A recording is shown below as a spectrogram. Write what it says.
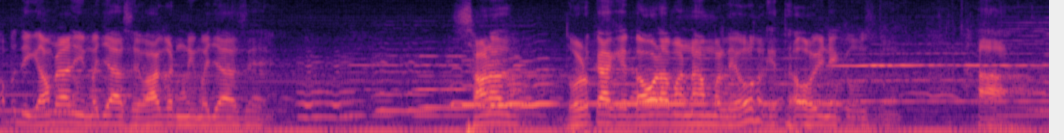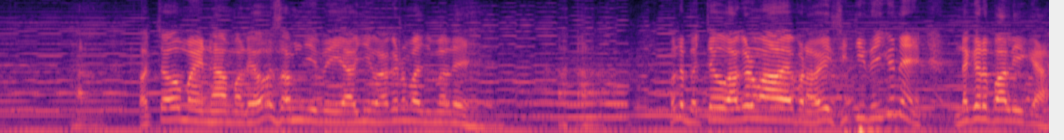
આ બધી ગામડાની મજા છે, વાગડની મજા છે. સાણા ધોળકા કે બાવળામાં ના મળે હો લેતા હોય ને કહું છું. હા હા. ભચાઉમાં ના મળે હો, સમજી ભાઈ આવી વાગણમાં જ મળે. ભલે બચ્ચાઓ વાગણમાં આવે, પણ હવે સીટી થઈ ગયું ને, નગરપાલિકા.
